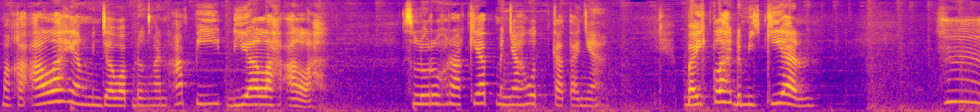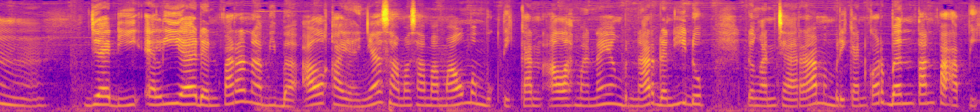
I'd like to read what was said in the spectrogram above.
Maka Allah yang menjawab dengan api, dialah Allah. Seluruh rakyat menyahut katanya, Baiklah demikian. Hmm, jadi Elia dan para nabi Baal kayaknya sama-sama mau membuktikan Allah mana yang benar dan hidup dengan cara memberikan korban tanpa api.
